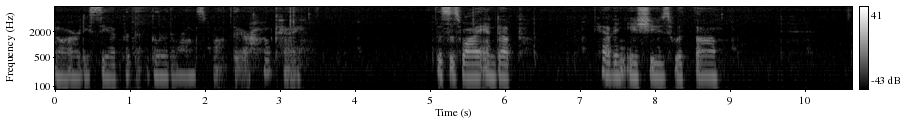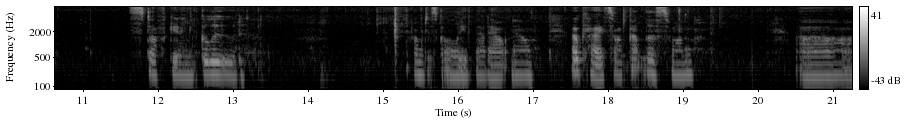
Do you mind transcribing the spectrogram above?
Oh, I already see I put that glue the wrong spot there. Okay. This is why I end up having issues with uh, stuff getting glued. I'm just going to leave that out now. Okay, so I've got this one. Uh,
